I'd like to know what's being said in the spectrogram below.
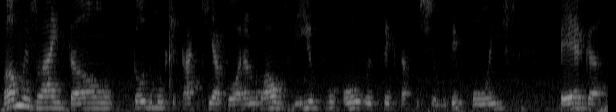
Vamos lá então todo mundo que está aqui agora no ao vivo ou você que está assistindo depois, pega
